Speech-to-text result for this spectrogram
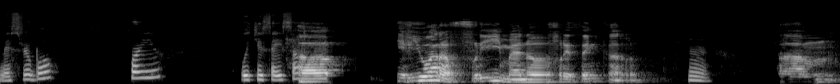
miserable for you would you say so uh, if you are a free man or free thinker, hmm. um,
